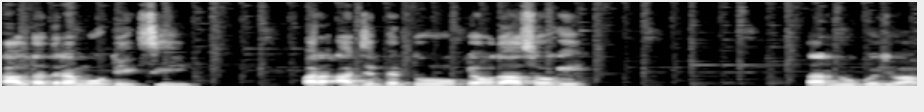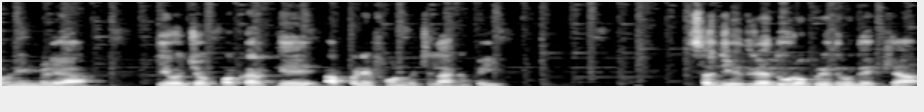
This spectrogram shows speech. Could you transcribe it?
ਕੱਲ ਤਾਂ ਤੇਰਾ ਮੂੰਹ ਠੀਕ ਸੀ, ਪਰ ਅੱਜ ਫਿਰ ਤੂੰ ਕਿਉਂ ਉਦਾਸ ਹੋ ਗਈ? ਤਰਨ ਨੂੰ ਕੋਈ ਜਵਾਬ ਨਹੀਂ ਮਿਲਿਆ। ਤੇ ਉਹ ਚੁੱਪ ਕਰਕੇ ਆਪਣੇ ਫੋਨ ਵਿੱਚ ਲੱਗ ਪਈ। ਸਰਜੀਤ ਨੇ ਦੂਰੋਂ ਪ੍ਰੀਤ ਨੂੰ ਦੇਖਿਆ।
